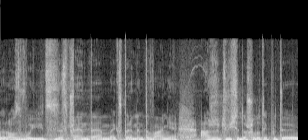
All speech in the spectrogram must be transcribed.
rozwój ze sprzętem, eksperymentowanie, aż rzeczywiście doszło do tej płyty,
